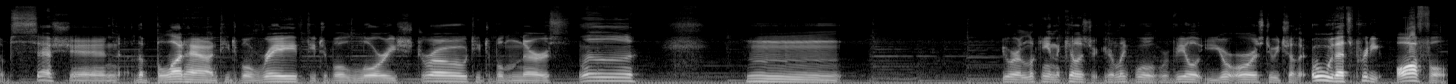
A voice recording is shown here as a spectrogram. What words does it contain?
obsession. The Bloodhound. Teachable Wraith. Teachable Laurie Strode. Teachable Nurse. Uh, hmm. You are looking in the killer's Your link will reveal your auras to each other. Ooh, that's pretty awful.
